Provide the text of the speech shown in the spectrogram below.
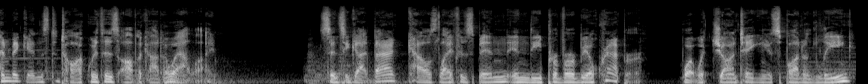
and begins to talk with his avocado ally. Since he got back, Kyle's life has been in the proverbial crapper, what with John taking his spot in the league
